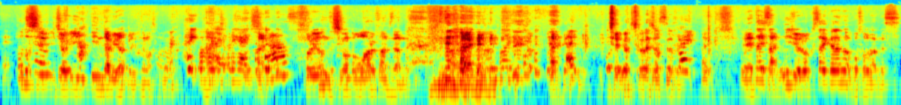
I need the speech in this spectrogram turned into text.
て。どっち私一応インあインタビュアーと言ってますんでね。はい、わかりました。お願いします。これ読んで仕事終わる感じなんで。はい。はい。じゃあよろしくお願いします。すみません。はい。えー、タイさん26歳からのご相談です。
